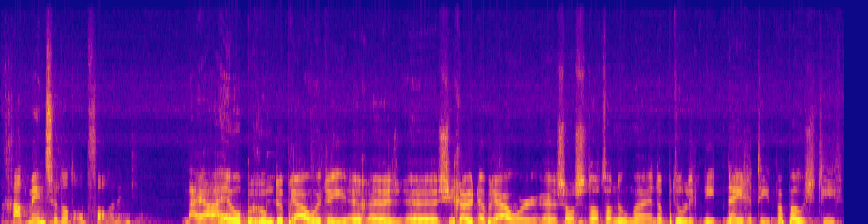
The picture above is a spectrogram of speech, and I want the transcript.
gaat mensen dat opvallen, denk je? Nou ja, een heel beroemde brouwer, die uh, uh, zigeunerbrouwer, eh, zoals ze dat dan noemen. En dat bedoel ik niet negatief, maar positief.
